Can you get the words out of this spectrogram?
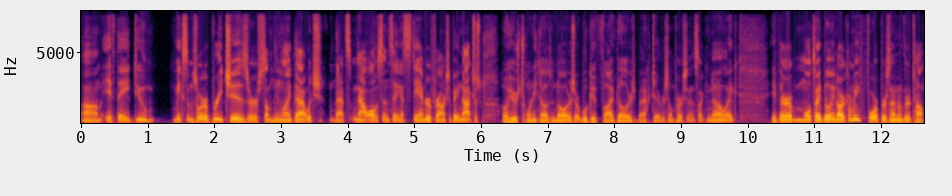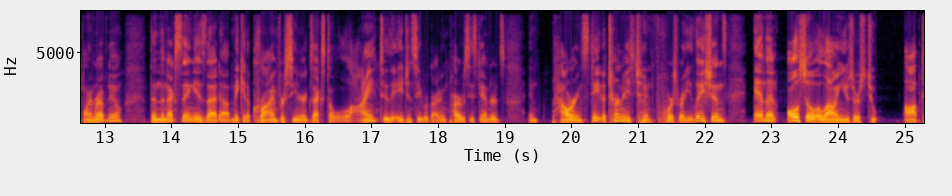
um, if they do make some sort of breaches or something like that, which that's now all of a sudden saying a standard for how much to pay, not just, oh, here's $20,000 or we'll give $5 back to every single person. It's like, no, like if they're a multi billion dollar company, 4% of their top line revenue, then the next thing is that uh, make it a crime for senior execs to lie to the agency regarding privacy standards, empowering state attorneys to enforce regulations, and then also allowing users to opt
